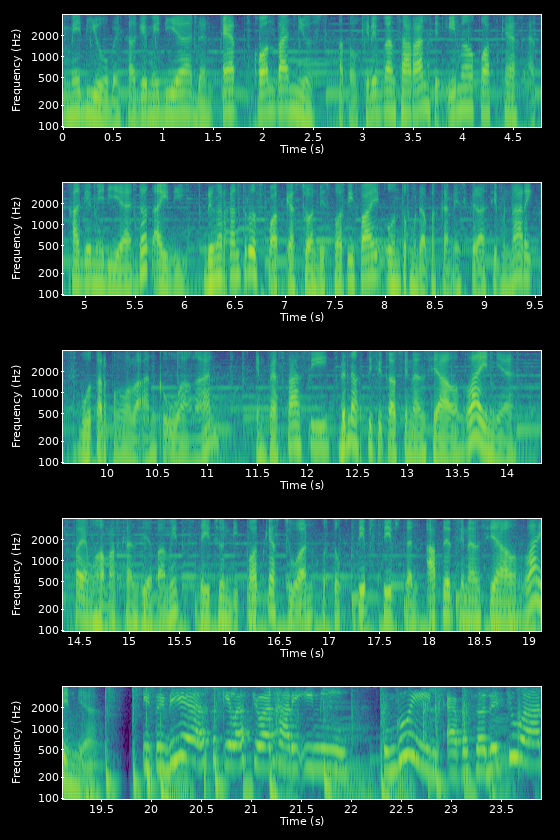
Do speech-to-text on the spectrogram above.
Media dan at Kontan News atau kirimkan saran ke email podcast at kgmedia.id. Dengarkan terus podcast cuan di Spotify untuk mendapatkan inspirasi menarik seputar pengelolaan keuangan, investasi, dan aktivitas finansial lainnya. Saya Muhammad Kanzia pamit, stay tune di podcast cuan untuk tips-tips dan update finansial lainnya. Itu dia sekilas cuan hari ini. Tungguin episode cuan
